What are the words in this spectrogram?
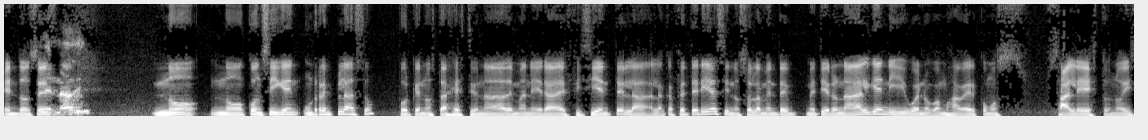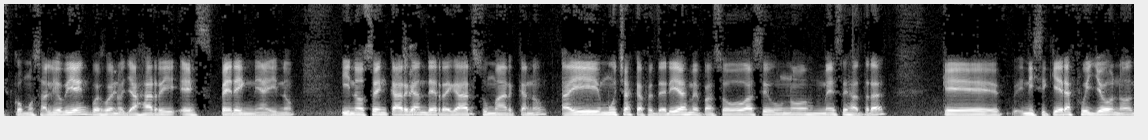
Entonces, no, no consiguen un reemplazo porque no está gestionada de manera eficiente la, la cafetería, sino solamente metieron a alguien y bueno, vamos a ver cómo sale esto, ¿no? Y como salió bien, pues bueno, ya Harry es perenne ahí, ¿no? Y no se encargan de regar su marca, ¿no? Hay muchas cafeterías, me pasó hace unos meses atrás, que ni siquiera fui yo, ¿no?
